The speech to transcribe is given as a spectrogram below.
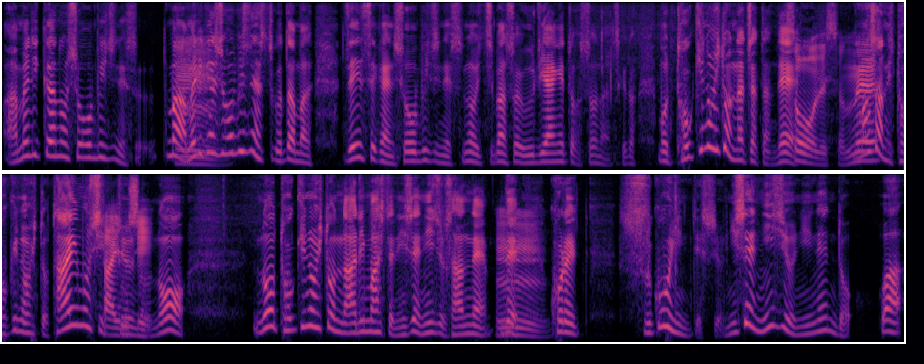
アメリカのショービジネス。まあアうん。メリカのショービジネスってことはまあ全世界のショービジネスの一番そういう売り上げとかそうなんですけどもう時の人になっちゃったんで、そうですよね。まさに時の人タイム誌っていうののの時の人になりまして2023年。で、うん。これすごいんですよ。2022年度は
